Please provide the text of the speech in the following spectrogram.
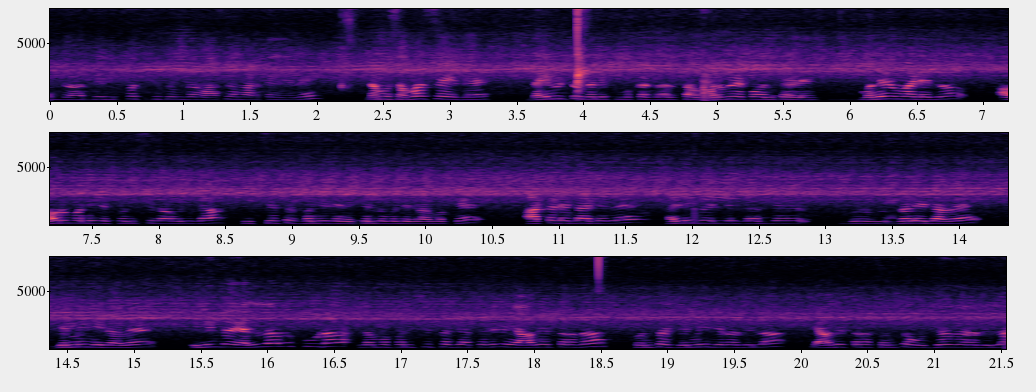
ಒಂದು ಹದಿನೈದು, ಇಪ್ಪತ್ತು ಕುಟುಂಬದ ವಾಸ ಮಾಡ್ತಾ ಇದ್ದೀವಿ. ನಮ್ಮ ಸಮಸ್ಯೆ ಇದೆ. ದಯವಿಟ್ಟು ದಲಿತ ಮುಖಂಡರಲ್ಲಿ ತಾವು ಬರಬೇಕು ಅಂತೇಳಿ ಮನವಿ ಮಾಡಿದ್ರು. ಅವ್ರ ಮನೆಗೆ ಸ್ಪಂದಿಸಿ ನಾವು ಈಗ ಈ ಕ್ಷೇತ್ರಕ್ಕೆ ಬಂದಿದ್ದೇವೆ ತಿರ್ಲುಗುಂಡಿ ಗ್ರಾಮಕ್ಕೆ. ಆ ಕಡೆ ದಾಟಿದ್ರೆ ಹಳ್ಳಿ ಬೆಳ್ಳಿ ಗದ್ದೆಗಳಿದ್ದಾವೆ ಜಮೀನಿದ್ದಾವೆ ಇಲ್ಲಿಂದ ಎಲ್ಲರೂ ಕೂಡ ನಮ್ಮ ಪರಿಶಿಷ್ಟ ಜಾತಿಯರಿಗೆ ಯಾವುದೇ ಥರದ ಸ್ವಂತ ಜಮೀನು ಇರೋದಿಲ್ಲ, ಯಾವುದೇ ಥರ ಸ್ವಂತ ಉದ್ಯೋಗ ಇರೋದಿಲ್ಲ.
